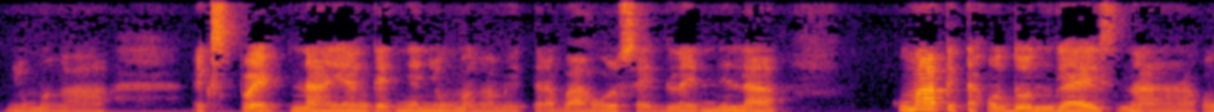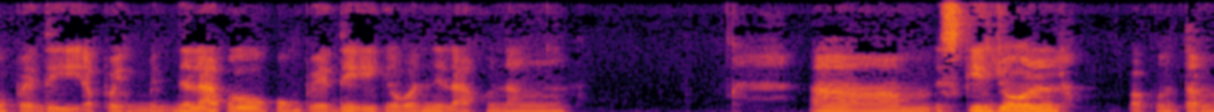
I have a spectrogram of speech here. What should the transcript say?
yung mga expert na yan, ganyan yung mga may trabaho or sideline nila. Kumapit ako doon guys na kung pwede i-appointment nila ako, kung pwede igawan nila ako ng um, schedule papuntang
